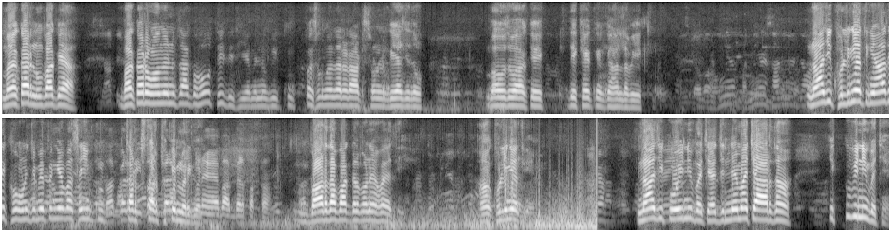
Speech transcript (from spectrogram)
ਮੈਂ ਘਰ ਨੂੰ ਵਗਿਆ ਬਾ ਘਰੋਂ ਆਉਂਦੇ ਨੂੰ ਤਾਂ ਅੱਗ ਉਹ ਉੱਥੇ ਹੀ ਦਿਸੀ ਆ ਮੈਨੂੰ ਵੀ। ਪਸ਼ੂਆਂ ਦਾ ਰੜਾਟ ਸੁਣ ਲੱਗਿਆ ਜਦੋਂ। ਬਹੁਤ ਆ ਕੇ ਦੇਖਿਆ ਕਿ ਗਾਂ ਲਵੇ ਨਾ ਜੀ ਖੁੱਲੀਆਂ ਤੀਆਂ ਦੇਖੋ ਹੁਣ ਜਿਵੇਂ ਪਈਆਂ ਬਸ ਐਂ ਤੜਫ ਤੜਫ ਕੇ ਮਰ ਬਾਗਲ ਪੱਕਾ ਬਾੜ ਦਾ ਬਾਗਲ ਬਣਿਆ ਹੋਇਆ ਸੀ। ਹਾਂ ਖੁੱਲੀਆਂ ਤੀਆਂ। ਨਾ ਜੀ ਕੋਈ ਨਹੀਂ ਬਚਿਆ। ਜਿੰਨੇ ਮੈਂ ਚਾਰਦਾ ਇੱਕ ਵੀ ਨਹੀਂ ਬਚਿਆ।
